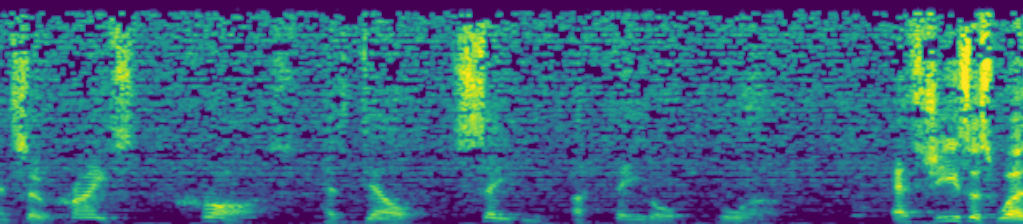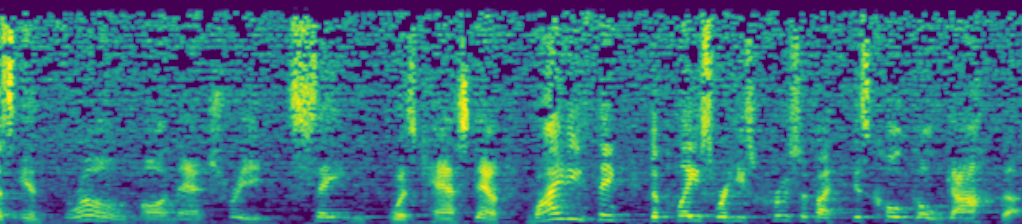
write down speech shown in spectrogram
And so Christ's cross has dealt Satan a fatal blow. As Jesus was enthroned on that tree, Satan was cast down. Why do you think the place where he's crucified is called Golgotha?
